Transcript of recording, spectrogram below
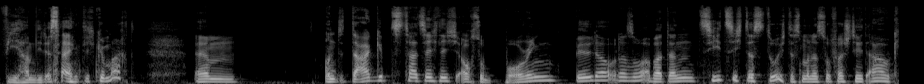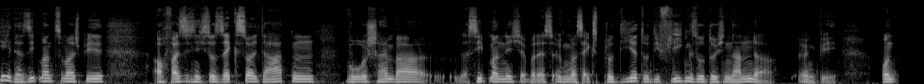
wie haben die das eigentlich gemacht? Ähm, und da gibt es tatsächlich auch so Boring-Bilder oder so, aber dann zieht sich das durch, dass man das so versteht, ah, okay, da sieht man zum Beispiel auch, weiß ich nicht, so sechs Soldaten, wo scheinbar, das sieht man nicht, aber da ist irgendwas explodiert und die fliegen so durcheinander irgendwie. Und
